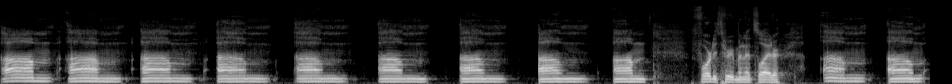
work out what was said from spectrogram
um, um, um, um, um, um, um, um, um, 43 minutes later, um, um,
